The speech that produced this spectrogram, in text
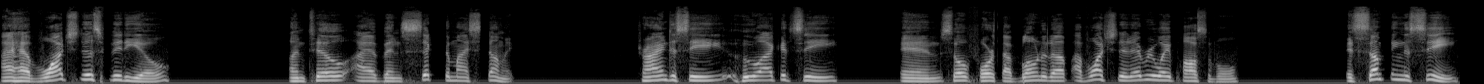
I have watched this video until I have been sick to my stomach, trying to see who I could see and so forth. I've blown it up. I've watched it every way possible. It's something to see,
